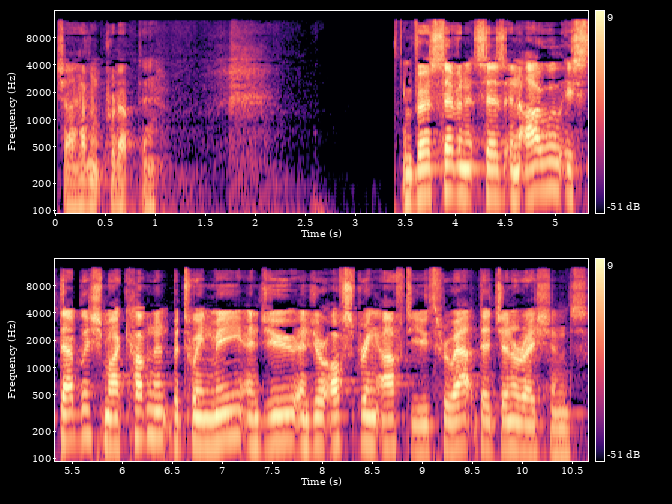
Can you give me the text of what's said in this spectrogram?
Which I haven't put up there. In verse 7 it says, And I will establish my covenant between me and you and your offspring after you throughout their generations,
